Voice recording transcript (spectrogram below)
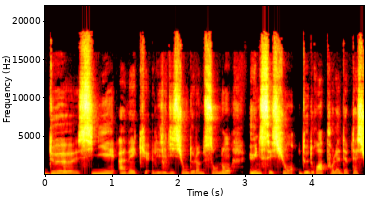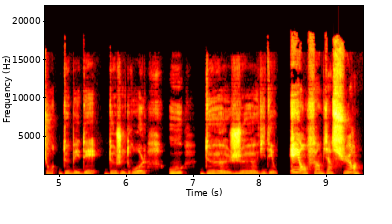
de euh, signer avec les éditions de L'Homme sans nom une session de droit pour l'adaptation de BD, de jeux de rôle ou de jeux vidéo. Et enfin, bien sûr,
